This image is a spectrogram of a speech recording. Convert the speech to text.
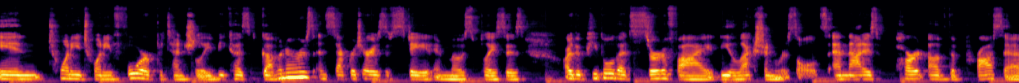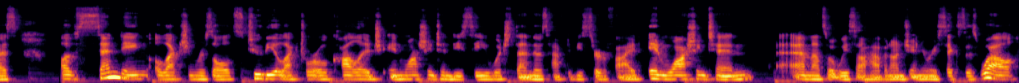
in 2024 potentially because governors and secretaries of state in most places are the people that certify the election results. And that is part of the process of sending election results to the Electoral College in Washington, D.C., which then those have to be certified in Washington. And that's what we saw happen on January 6th as well.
